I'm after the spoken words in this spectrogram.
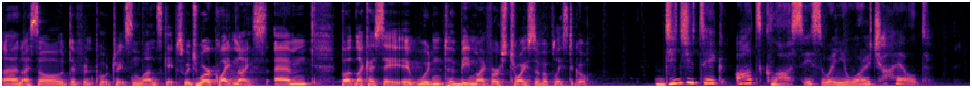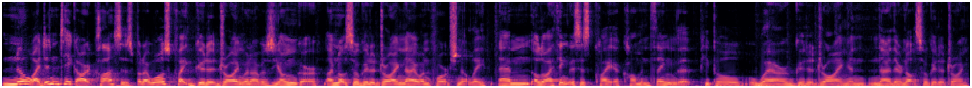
and I saw different portraits and landscapes, which were quite nice. Um, but like I say, it wouldn't have been my first choice of a place to go. Did you take art classes when you were a child? No, I didn't take art classes, but I was quite good at drawing when I was younger. I'm not so good at drawing now, unfortunately. Um, although I think this is quite a common thing that people were good at drawing and now they're not so good at drawing.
